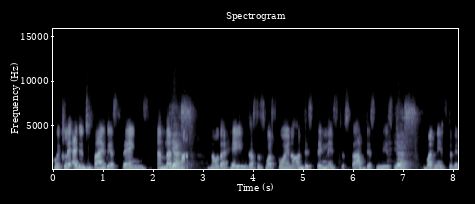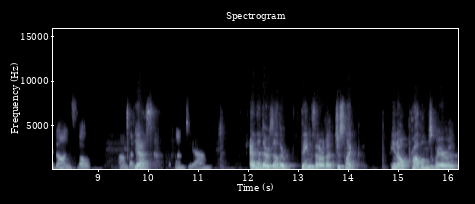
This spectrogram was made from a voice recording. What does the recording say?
quickly identify these things and let yes. them know that hey, this is what's going on. This thing needs to stop. This needs yes. what needs to be done. So um, yes, yeah. And then there's other things that are just like, you know, problems where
